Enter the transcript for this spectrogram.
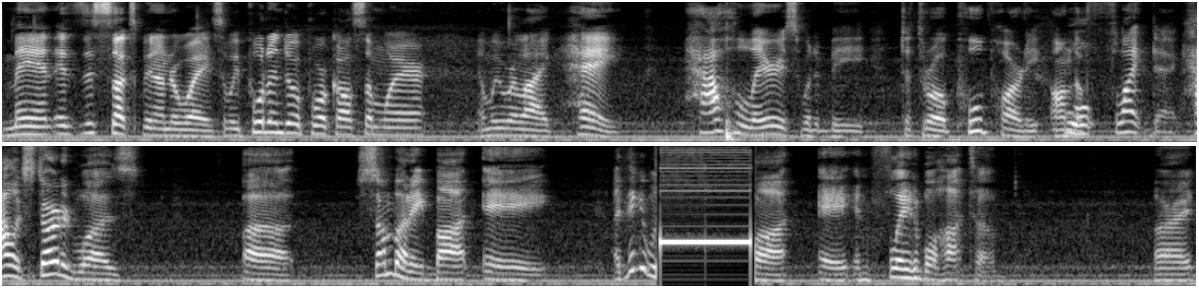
man, it, this sucks being underway. So we pulled into a port call somewhere, and we were like, hey, how hilarious would it be to throw a pool party on Well- the flight deck? how it started was uh somebody bought a i think it was bought a inflatable hot tub all right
